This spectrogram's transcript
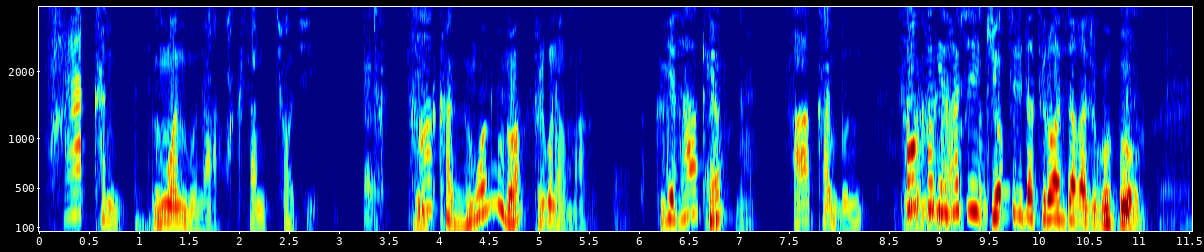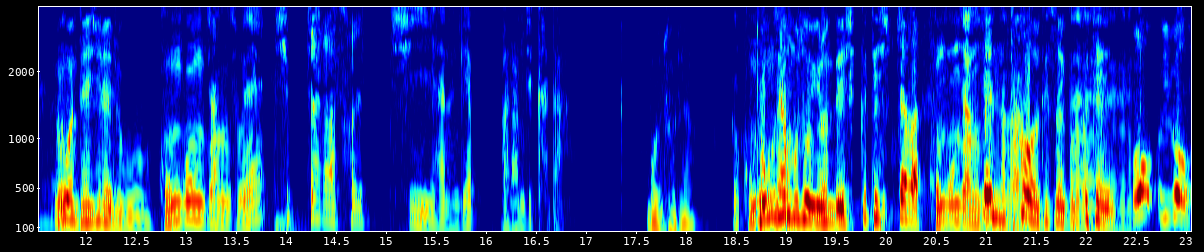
사악한 응원 문화 확산 저지. 사악한 응원 문화? 붉은 악마. 그게 사악해요? 네. 사악한 문. 사악하긴 하지. 기업들이 다 들어앉아가지고 응원 대신해주고. 공공 장소에 십자가 설치하는 게 바람직하다. 뭔 소리야? 그러니까 공공장- 동사무소 이런 데 끝에 십자가 공공장소에다가 센터 이렇게 써 있고 네, 끝에 네. 어 이거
